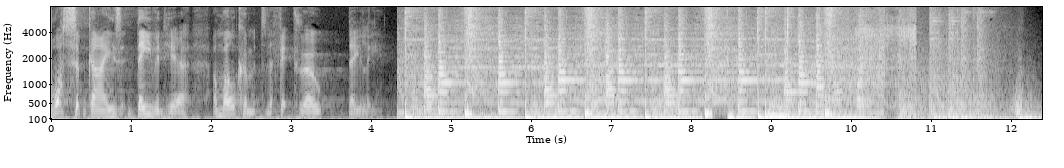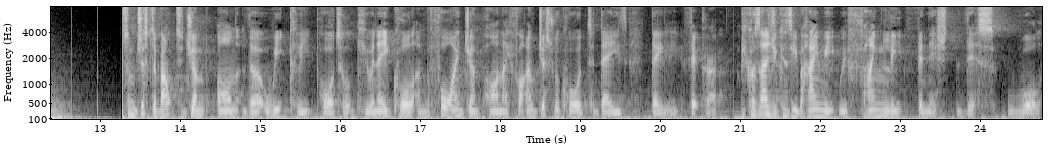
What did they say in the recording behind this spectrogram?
What's up, guys? David here, and welcome to the Fit Pro Daily. So I'm just about to jump on the weekly portal Q&A call and before I jump on I thought I would just record today's daily Fit Pro because as you can see behind me, we've finally finished this wall.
